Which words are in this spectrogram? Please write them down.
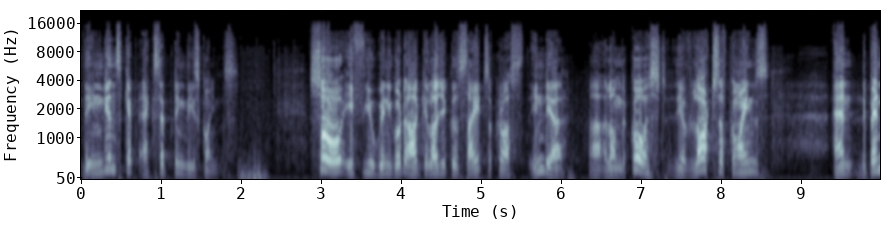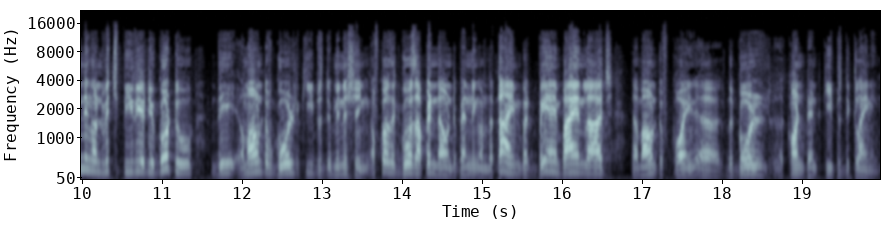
The Indians kept accepting these coins. So, if you, when you go to archaeological sites across India, uh, along the coast, you have lots of coins, and depending on which period you go to, the amount of gold keeps diminishing. Of course, it goes up and down depending on the time, but by, by and large, the amount of coin, uh, the gold uh, content keeps declining.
